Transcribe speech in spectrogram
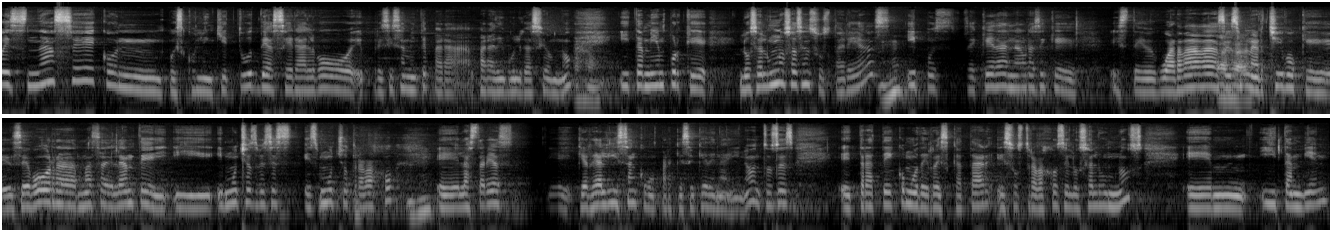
Pues nace con, pues, con la inquietud de hacer algo eh, precisamente para, para divulgación, ¿no? Y también porque los alumnos hacen sus tareas y pues se quedan ahora sí que este, guardadas, es un archivo que se borra más adelante y, y, muchas veces es mucho trabajo. Eh, las tareas que realizan como para que se queden ahí, ¿no? Entonces eh, traté como de rescatar esos trabajos de los alumnos em, y también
